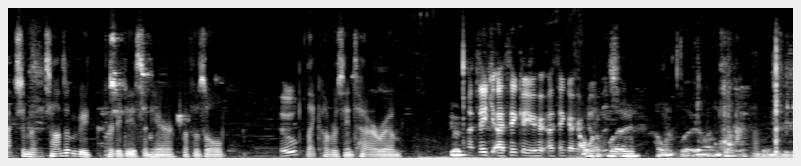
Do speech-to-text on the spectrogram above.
actually, Melisandre would be pretty decent here with his old. Who? Like covers the entire room. I think I think I heard I think I I heard want to play. I want to play. I want to play. I'm going to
